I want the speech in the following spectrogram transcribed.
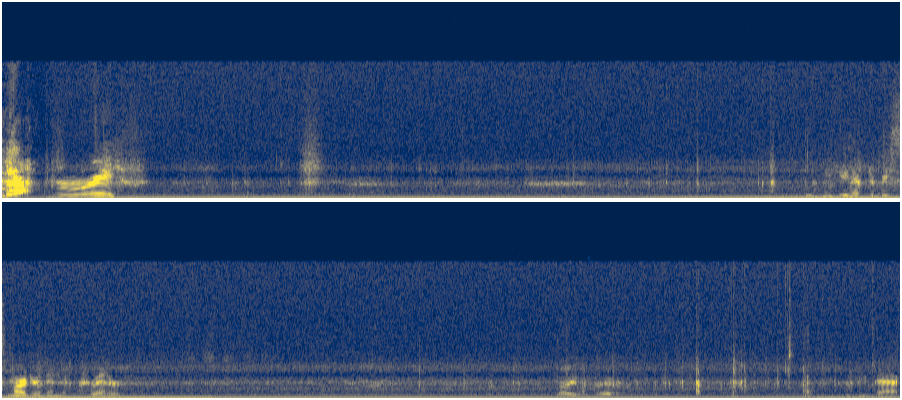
Grief. I think you have to be smarter than the critter. Not even there. He'll be back.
